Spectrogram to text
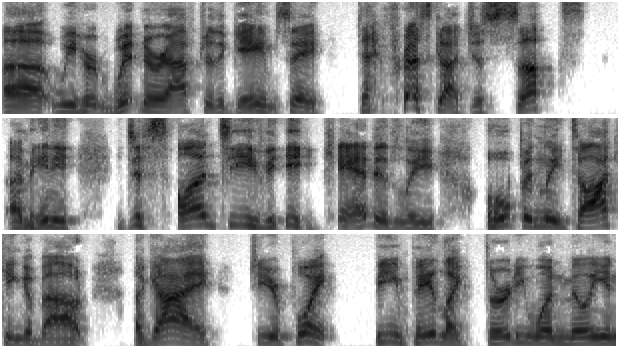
uh we heard Whitner after the game say Dak Prescott just sucks. I mean, he, just on TV, candidly, openly talking about a guy, to your point, being paid like $31 million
